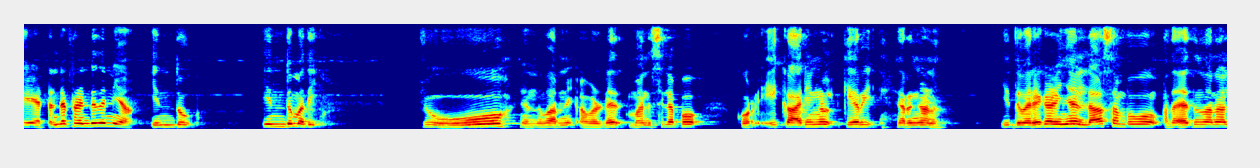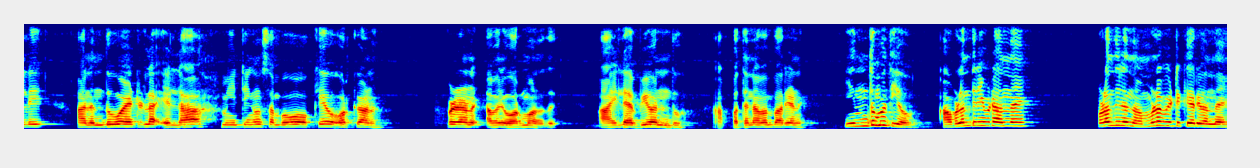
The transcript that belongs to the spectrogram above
ഏട്ടന്റെ ഫ്രണ്ട് തന്നെയാ. ഇന്ദു. ഇന്ദു മതി. ഷോ എന്ന് പറഞ്ഞ് അവളുടെ മനസ്സിലപ്പോൾ കുറേ കാര്യങ്ങൾ കയറി ഇറങ്ങാണ്. ഇതുവരെ കഴിഞ്ഞ എല്ലാ സംഭവവും അതായത് എന്ന് പറഞ്ഞാൽ അനന്തുമായിട്ടുള്ള എല്ലാ മീറ്റിങ്ങും സംഭവവും ഒക്കെ ഓർക്കുകയാണ് അപ്പോഴാണ് അവൻ ഓർമ്മ വന്നത്. I love you Ananthu. അപ്പം തന്നെ അവൻ പറയാണ് ഇന്ദു മതിയോ? അവളെന്തിനാ ഇവിടെ വന്നേ? അവളെന്തിനാ നമ്മളെ വീട്ടിൽ കയറി വന്നേ?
